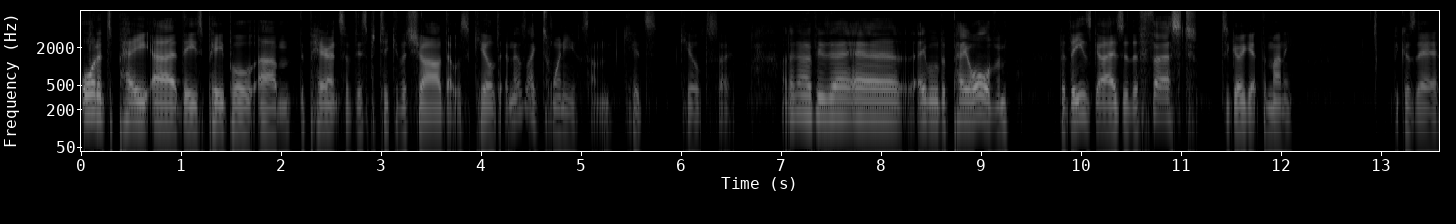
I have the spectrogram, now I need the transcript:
ordered to pay uh, these people, um, the parents of this particular child that was killed, and there was like twenty or something kids killed. So I don't know if he's uh, uh, able to pay all of them, but these guys are the first to go get the money because they're,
